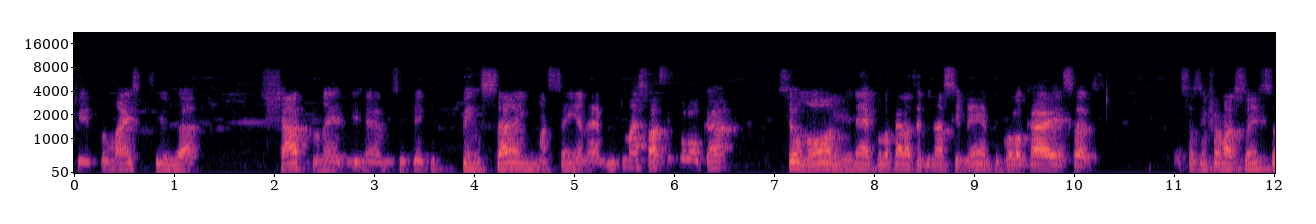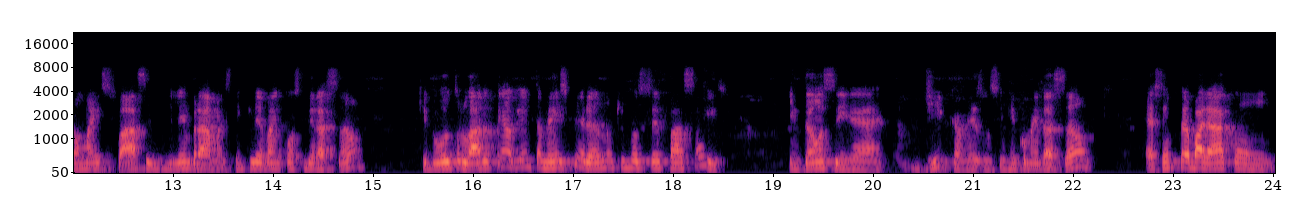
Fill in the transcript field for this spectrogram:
que por mais que seja chato, né, de, é, você ter que pensar em uma senha, né, é muito mais fácil colocar seu nome, né, colocar a data de nascimento, colocar essas essas informações que são mais fáceis de lembrar, mas tem que levar em consideração que do outro lado tem alguém também esperando que você faça isso. Então, assim, é, dica mesmo, assim, recomendação é sempre trabalhar com,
